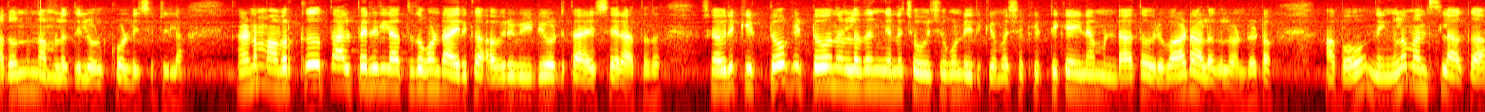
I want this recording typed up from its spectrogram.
അതൊന്നും നമ്മൾ ഇതിൽ ഉൾക്കൊള്ളിച്ചിട്ടില്ല. കാരണം അവർക്ക് താല്പര്യമില്ലാത്തത് കൊണ്ടായിരിക്കും അവർ വീഡിയോ എടുത്ത് അയച്ചു തരാത്തത്. പക്ഷെ അവർ കിട്ടോ കിട്ടോ എന്നുള്ളത് ഇങ്ങനെ ചോദിച്ചുകൊണ്ടിരിക്കും. പക്ഷെ കിട്ടിക്കഴിഞ്ഞാൽ മിണ്ടാത്ത ഒരുപാട് ആളുകളുണ്ട് കേട്ടോ. അപ്പോൾ നിങ്ങൾ മനസ്സിലാക്കുക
